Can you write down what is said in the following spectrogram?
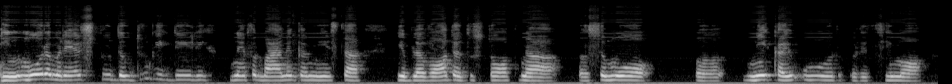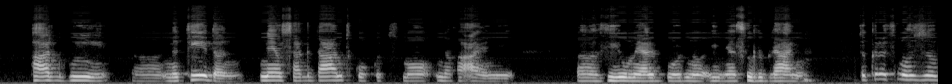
In moram reči tudi, da v drugih delih neformalnega mesta je bila voda dostopna uh, samo uh, nekaj ur, recimo par dni na teden, ne vsak dan, tako kot smo navajeni uh, v Melbournu in jaz v Ljubljani. Takrat smo z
